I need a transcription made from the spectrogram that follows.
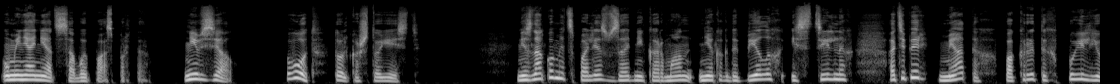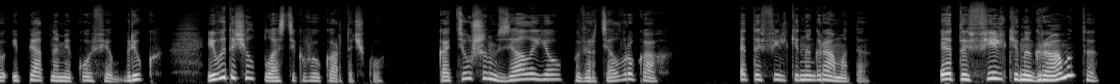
У меня нет с собой паспорта. Не взял. Вот, только что есть. Незнакомец полез в задний карман некогда белых и стильных, а теперь мятых, покрытых пылью и пятнами кофе брюк, и вытащил пластиковую карточку. Катюшин взял ее, повертел в руках. Это Филькина грамота. «Это Филькина грамота?»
